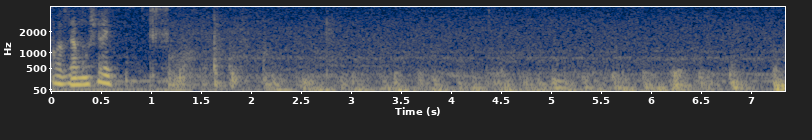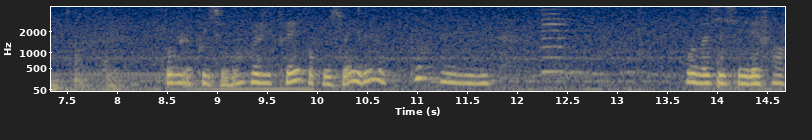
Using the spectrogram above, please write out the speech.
reviens mon chéri? Faut que j'appuie sur enregistrer pour que soit il est Oh vas-y, c'est il est fort.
